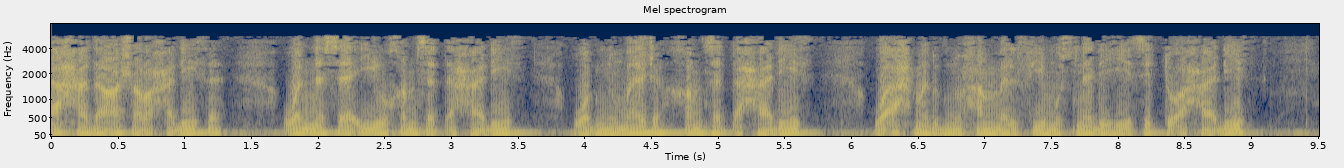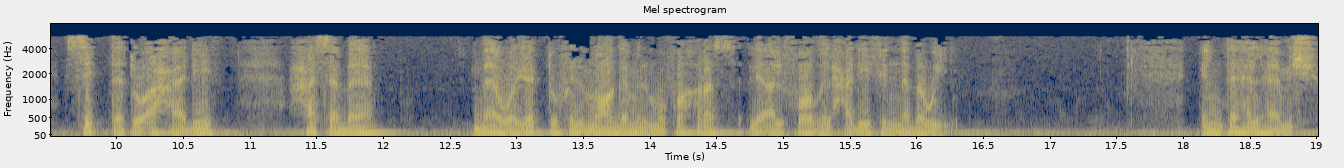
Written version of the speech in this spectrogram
أحد عشر حديثا والنسائي خمسة أحاديث وابن ماجه خمسة أحاديث وأحمد بن حنبل في مسنده ست أحاديث ستة أحاديث حسب ما وجدت في المعجم المفهرس لألفاظ الحديث النبوي. انتهى الهامش.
